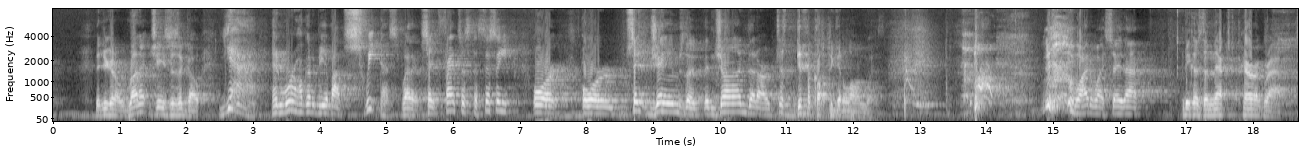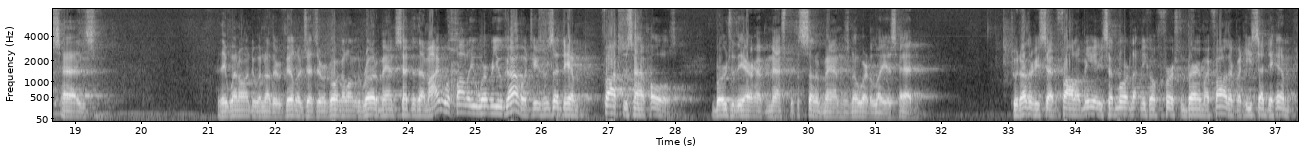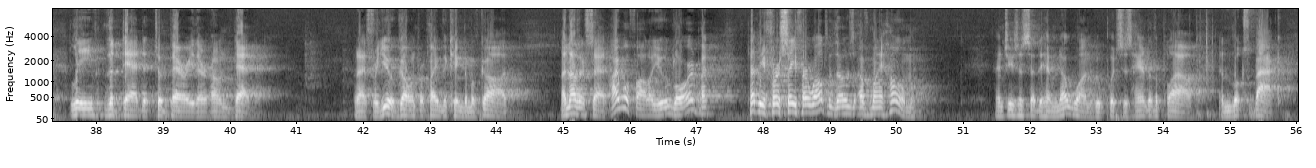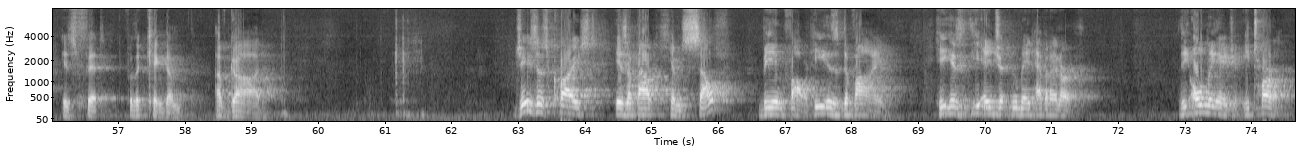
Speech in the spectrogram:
that you're going to run at Jesus and go, yeah, and we're all going to be about sweetness, whether it's St. Francis the Sissy or, or St. James the, and John that are just difficult to get along with. Why do I say that? Because the next paragraph says, they went on to another village. As they were going along the road, a man said to them, I will follow you wherever you go. And Jesus said to him, Foxes have holes, birds of the air have nests, but the Son of Man has nowhere to lay his head. To another he said, Follow me. And he said, Lord, let me go first and bury my father. But he said to him, Leave the dead to bury their own dead. But as for you, go and proclaim the kingdom of God. Another said, I will follow you, Lord, but let me first say farewell to those of my home. And Jesus said to him, No one who puts his hand to the plow and looks back is fit for the kingdom of God. Jesus Christ is about himself being followed. He is divine. He is the agent who made heaven and earth. The only agent, eternal.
